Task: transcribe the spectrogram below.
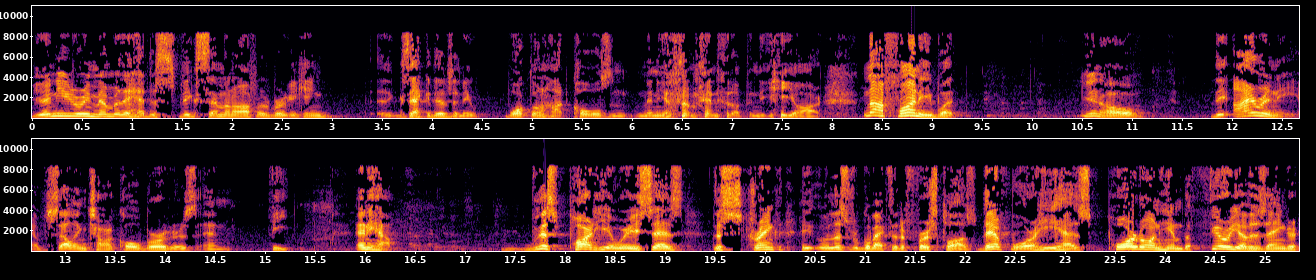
Any of you remember they had this big seminar for the Burger King executives and they walked on hot coals and many of them ended up in the ER. Not funny, but, you know, the irony of selling charcoal burgers and feet. Anyhow, this part here where he says, the strength. Let's go back to the first clause. Therefore, he has poured on him the fury of his anger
